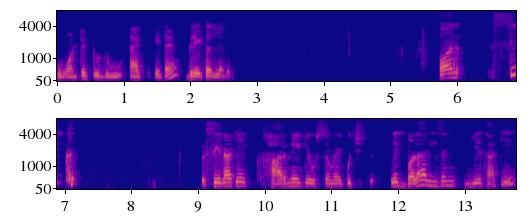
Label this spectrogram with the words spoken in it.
who wanted to do at it a greater level. और सिख सेना के हारने के उस समय कुछ, एक बड़ा रीजन ये था कि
